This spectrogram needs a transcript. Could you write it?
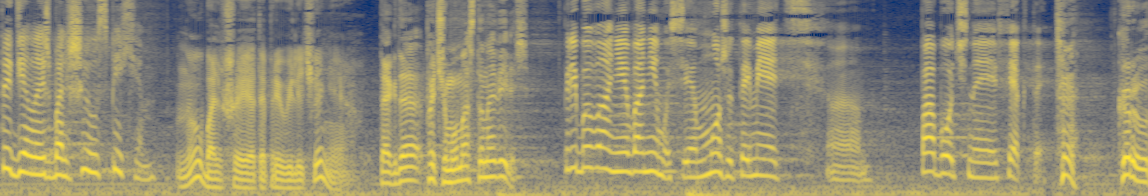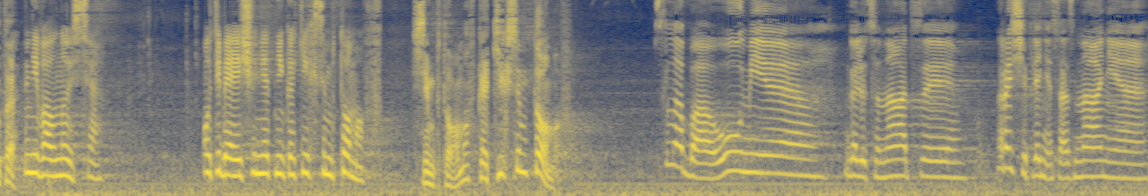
Ты делаешь большие успехи. Ну, большие это преувеличение. Тогда почему мы остановились? Пребывание в анимусе может иметь э, побочные эффекты. Хм, круто. Не волнуйся. У тебя еще нет никаких симптомов. Симптомов? Каких симптомов? Слабоумие, галлюцинации, расщепление сознания,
